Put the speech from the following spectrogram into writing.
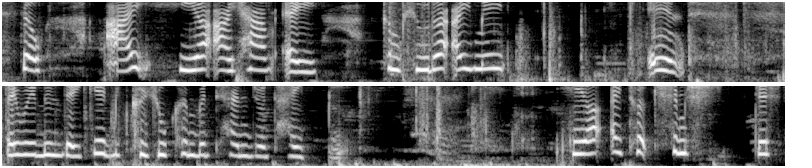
So, I here I have a computer I made, and I really like it because you can pretend you're typing. Here I took some, just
